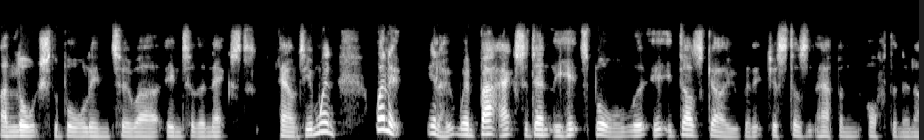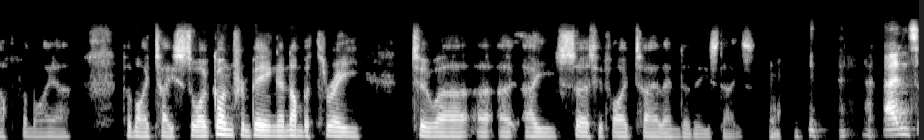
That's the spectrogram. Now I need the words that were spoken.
and launch the ball into uh, into the next county. And when when it you know, when bat accidentally hits ball, it, it, does go, but it just doesn't happen often enough for my uh, for my taste. So I've gone from being a number three to uh, a, a, certified tail ender these days. and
